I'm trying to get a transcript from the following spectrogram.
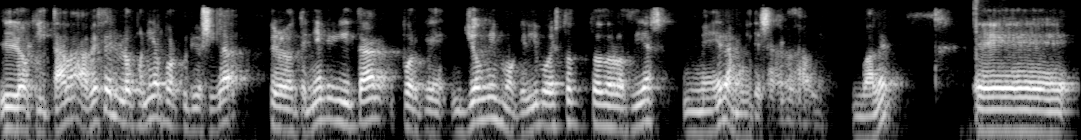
lo quitaba, a veces lo ponía por curiosidad, pero lo tenía que quitar porque yo mismo que vivo esto todos los días me era muy desagradable, ¿vale? Eh,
